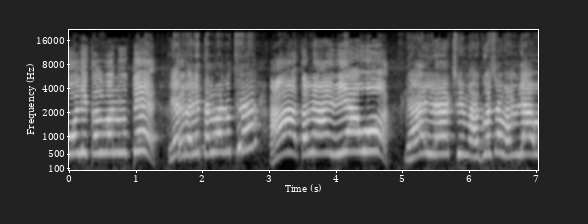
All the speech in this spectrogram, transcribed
તોલી કરવાનું તે. એ તોલી તલવાનું છે? હા તમે અહીં વી આવો યાર યાર છે માગો છે હમલે આવ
